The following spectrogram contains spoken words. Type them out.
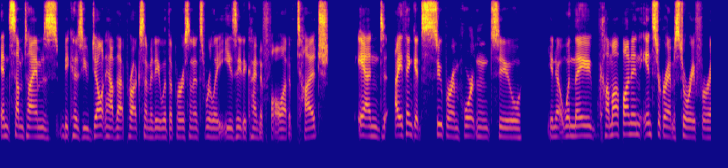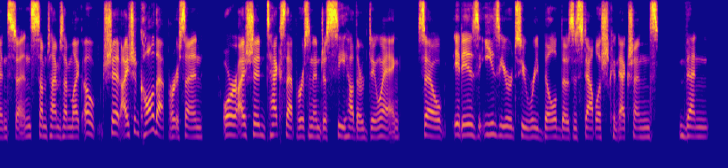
And sometimes because you don't have that proximity with a person, it's really easy to kind of fall out of touch. And I think it's super important to you know, when they come up on an Instagram story, for instance, sometimes I'm like, oh shit, I should call that person or I should text that person and just see how they're doing. So it is easier to rebuild those established connections than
